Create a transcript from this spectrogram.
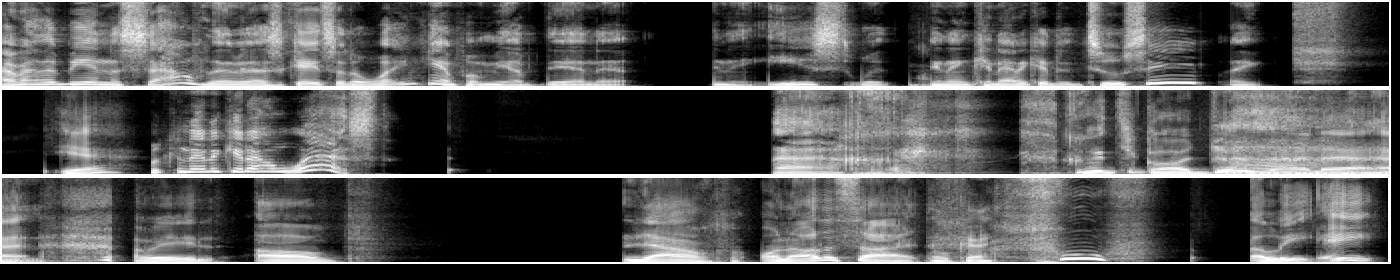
I'd rather be in the South than that's the case of the what. You can't put me up there in the in the East with and in Connecticut the two seed. Like Yeah. put Connecticut out west. Ah, what you gonna do, man? I, I- I mean, um, now on the other side, okay. whew, elite eight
